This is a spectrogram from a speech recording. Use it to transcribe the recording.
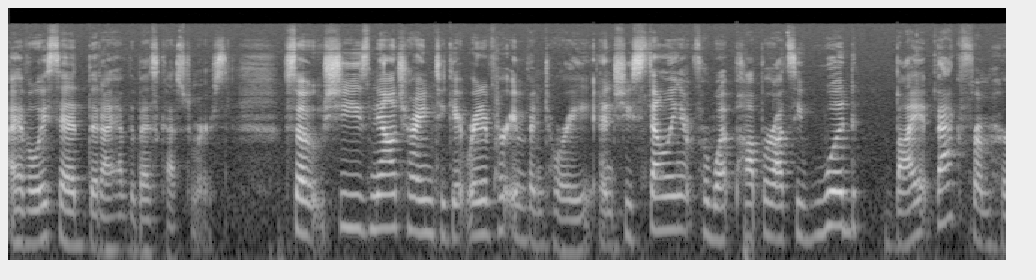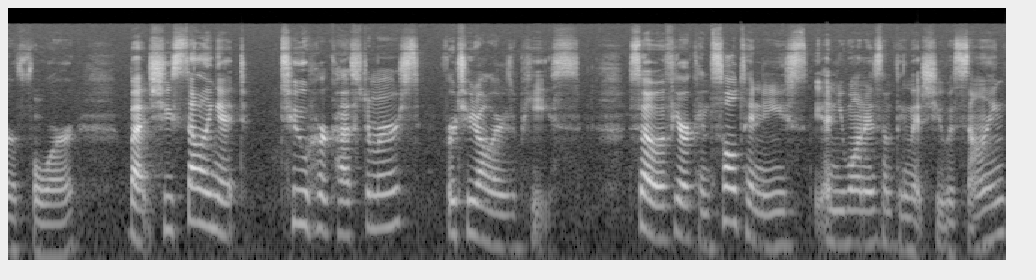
I have always said that I have the best customers. So she's now trying to get rid of her inventory and she's selling it for what paparazzi would buy it back from her for, but she's selling it to her customers for $2 a piece. So if you're a consultant and you and you wanted something that she was selling,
